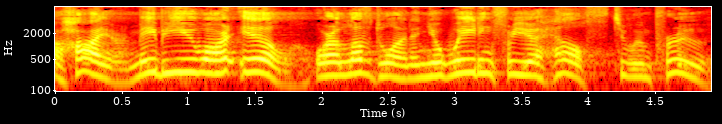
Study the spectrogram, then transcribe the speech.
a hire. Maybe you are ill or a loved one and you're waiting for your health to improve.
